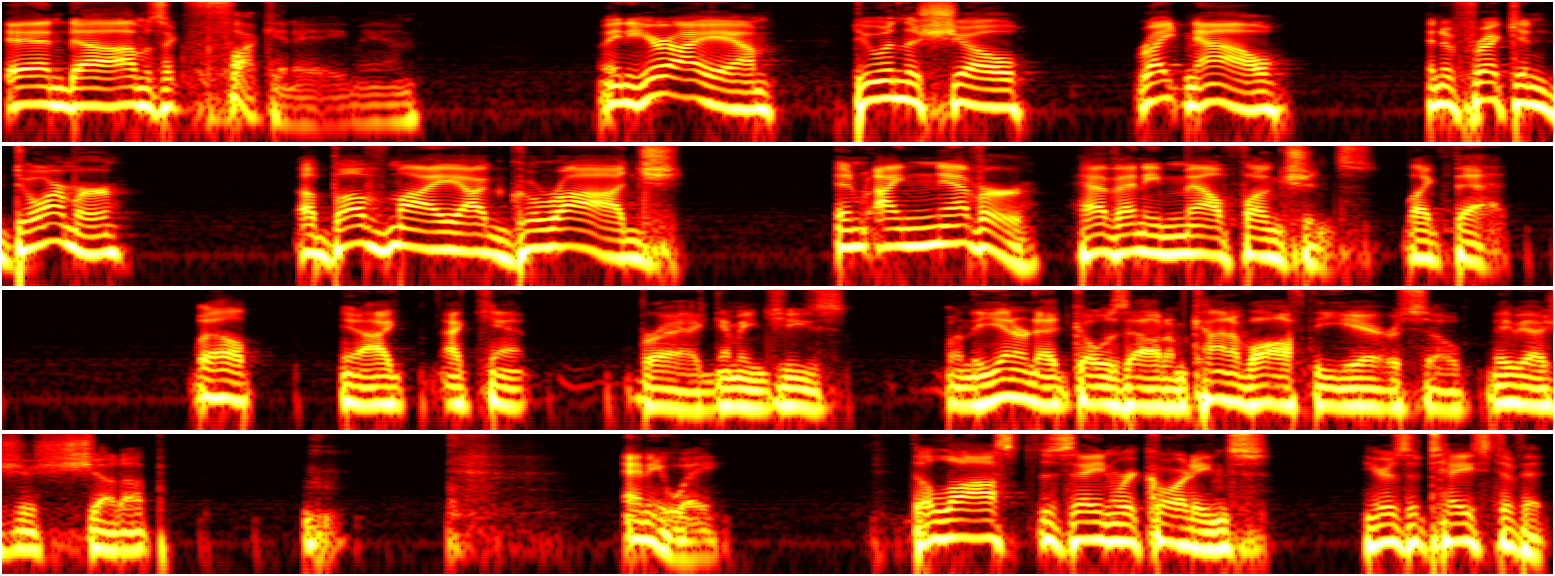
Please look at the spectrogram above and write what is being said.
And uh, I was like, fucking A, man. I mean, here I am doing the show right now in a freaking dormer above my uh, garage, and I never have any malfunctions like that. Well, you know, I, I can't brag. I mean, geez, when the internet goes out, I'm kind of off the air, so maybe I should just shut up. anyway, the lost Zane recordings. Here's a taste of it.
